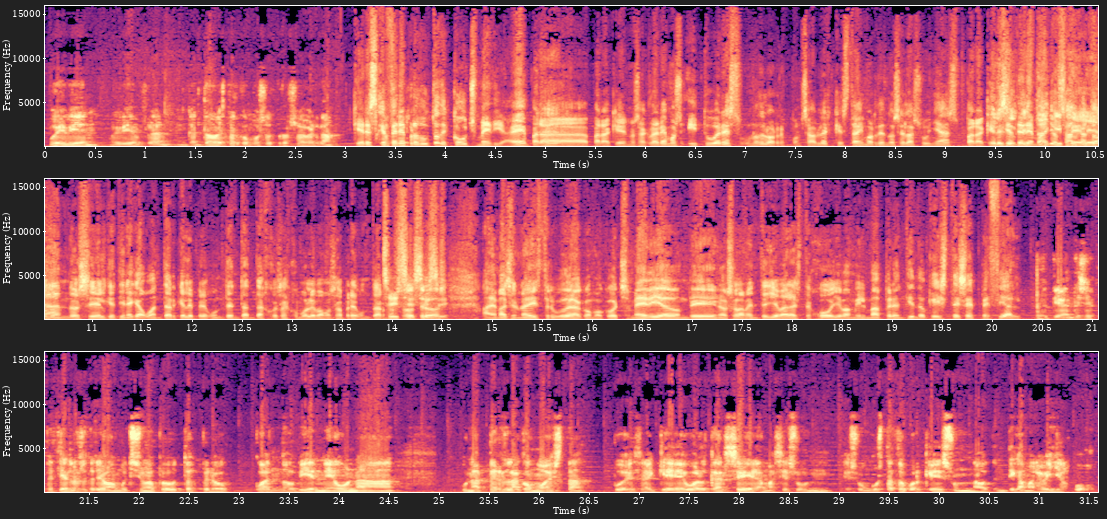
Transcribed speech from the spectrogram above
Muy bien, muy bien, Fran. Encantado de estar con vosotros, la verdad. Que eres jefe de producto de Coach Media, ¿eh? Para, para que nos aclaremos. Y tú eres uno de los responsables que está ahí mordiéndose las uñas para que Él el es el 7 que de está mayo aquí salga todo. peleándose, el que tiene que aguantar que le pregunten tantas cosas como le vamos a preguntar Sí, sí, sí, nosotros. sí. Además, en una distribuidora como Coach Media, donde no solamente lleva este juego, lleva mil más, pero entiendo que este es especial. Efectivamente es especial. Nosotros llevamos muchísimos productos, pero cuando viene una, una perla como esta, pues hay que volcarse. Además es un, es un gustazo porque es una auténtica maravilla el juego.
